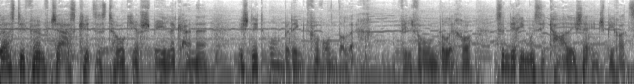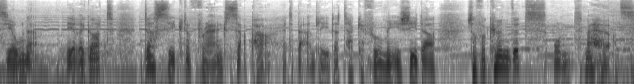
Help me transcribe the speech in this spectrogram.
Dass die fünf Jazzkids aus Tokio spielen können, ist nicht unbedingt verwunderlich. Viel verwunderlicher sind ihre musikalischen Inspirationen. Ihre Gott, das siegt der Frank Zappa, hat Bandleader Takefumi Ishida schon verkündet und man hört's.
